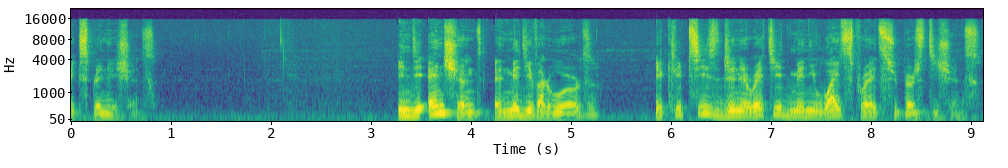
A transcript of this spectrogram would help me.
explanations. In the ancient and medieval worlds, eclipses generated many widespread superstitions.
